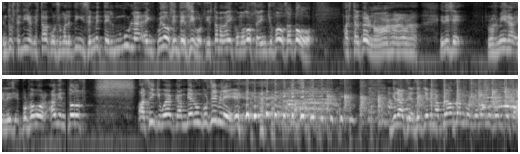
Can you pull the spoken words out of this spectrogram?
Entonces tenía que estaba con su maletín y se mete el mula en cuidados intensivos. Y estaban ahí como 12, enchufados a todo. Hasta el perno. Y dice, los mira y le dice, por favor, hagan todos Así que voy a cambiar un fusible. Gracias. Si quieren aplaudan porque vamos a empezar.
